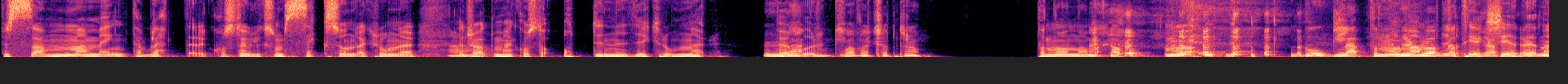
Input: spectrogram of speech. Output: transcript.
för samma mängd tabletter kostar ju liksom 600 kronor. Jag tror att de här kostar 89 kronor för en Mm. burk. Vad, vart köpte de? På någon av, googla på någon av apotekskedjorna.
